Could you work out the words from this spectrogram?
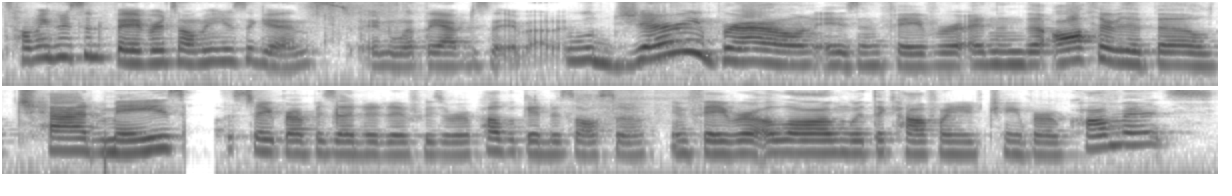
Tell me who's in favor, tell me who's against, and what they have to say about it. Well, Jerry Brown is in favor, and then the author of the bill, Chad Mayes, the state representative who's a Republican, is also in favor, along with the California Chamber of Commerce.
